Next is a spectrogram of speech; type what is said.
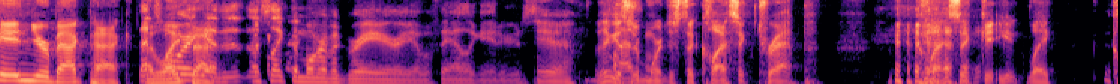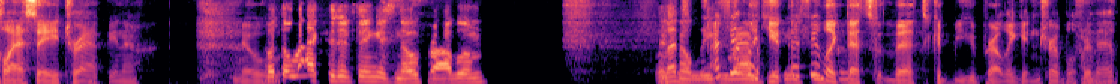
In your backpack. I That's like more, that. Yeah, that's like the more of a gray area with the alligators. yeah, I think this Class- is more just a classic trap, classic like class A trap. You know, no. But the laxative thing is no problem. Well, that's- no I feel like you. I feel like that's that could you could probably get in trouble for that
